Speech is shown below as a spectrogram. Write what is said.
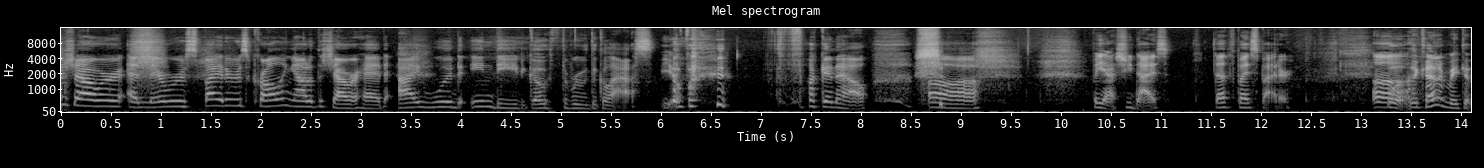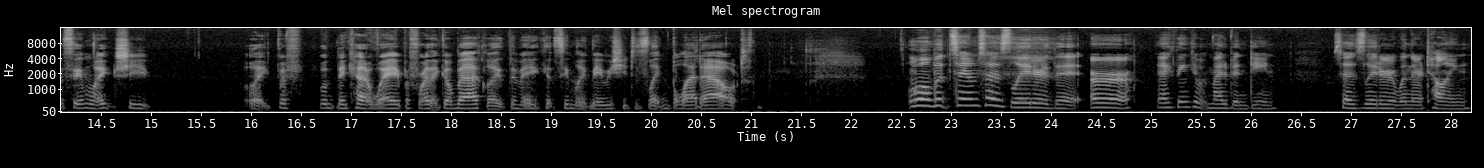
the shower and there were spiders crawling out of the shower head, I would indeed go through the glass. yep. Fucking hell. Uh, but yeah, she dies. Death by spider. Uh, well, they kind of make it seem like she, like, bef- when they cut away before they go back, like, they make it seem like maybe she just, like, bled out. well, but Sam says later that, or I think it might have been Dean, says later when they're telling,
